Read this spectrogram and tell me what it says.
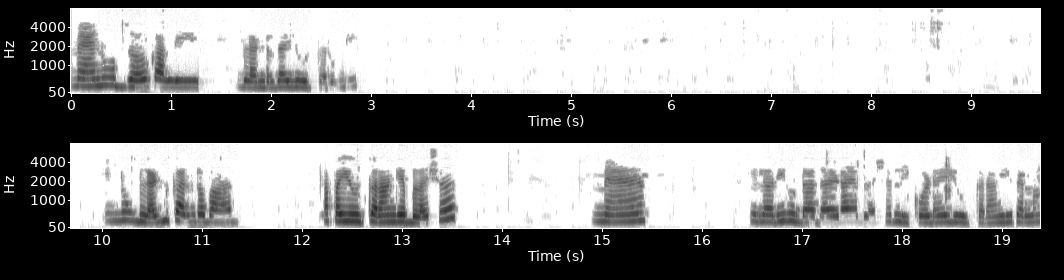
ਮੈਂ ਇਹਨੂੰ ਅਬਜ਼ਰਵ ਕਰ ਲਈ ਬਲੈਂਡਰ ਦਾ ਯੂਜ਼ ਕਰੂੰਗੀ। ਇਹਨੂੰ ਬਲੈਂਡ ਕਰਨ ਤੋਂ ਬਾਅਦ ਆਪਾਂ ਯੂਜ਼ ਕਰਾਂਗੇ ਬਲਸ਼ਰ ਮੈਂ ਹਿਲਰੀ ਹੁੱਡਾ ਦਾ ਜਿਹੜਾ ਇਹ ਬਲਸ਼ਰ ਲਿਕੁਇਡ ਹੈ ਯੂਜ਼ ਕਰਾਂਗੀ ਪਹਿਲਾਂ।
